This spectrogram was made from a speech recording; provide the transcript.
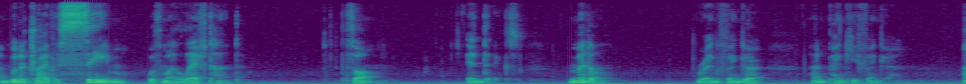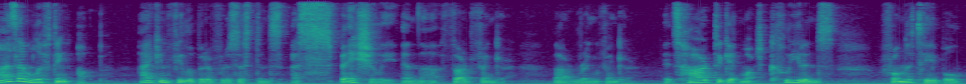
I'm going to try the same with my left hand. Thumb, index, middle, ring finger, and pinky finger. As I'm lifting up, I can feel a bit of resistance, especially in that third finger, that ring finger. It's hard to get much clearance from the table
